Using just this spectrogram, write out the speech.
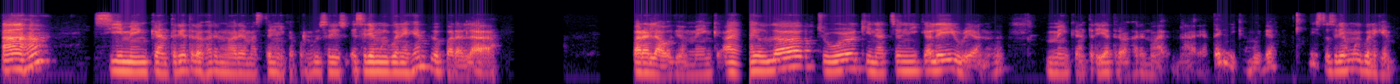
Ajá. Sí, me encantaría trabajar en un área más técnica. Por ejemplo, sería, sería muy buen ejemplo para la para el audio. I love to work in a technical area. Me encantaría trabajar en una, área técnica. Muy bien. Listo, sería muy buen ejemplo.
